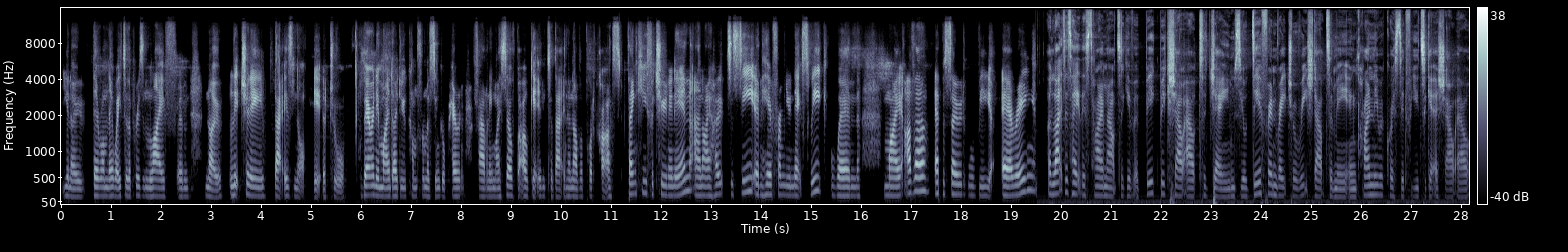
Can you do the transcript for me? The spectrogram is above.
you know they're on their way to the prison life. And no, literally, that is not it at all bearing in mind I do come from a single parent family myself, but I'll get into that in another podcast. Thank you for tuning in, and I hope to see and hear from you next week when my other episode will be airing. I'd like to take this time out to give a big, big shout out to James. Your dear friend Rachel reached out to me and kindly requested for you to get a shout out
